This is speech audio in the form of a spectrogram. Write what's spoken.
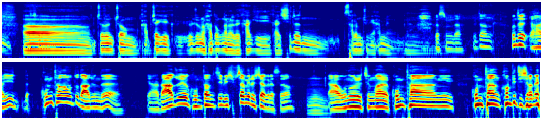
어, 저는 좀 갑자기 그 요즘 하동간을 가기가 싫은 사람 중에 한 명입니다. 그렇습니다. 일단 근데 야 이 곰탕하면 또 나주인데 야 나주의 곰탕집이 13위로 시작을 했어요. 음. 야 오늘 정말 곰탕이 곰탕 competition의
